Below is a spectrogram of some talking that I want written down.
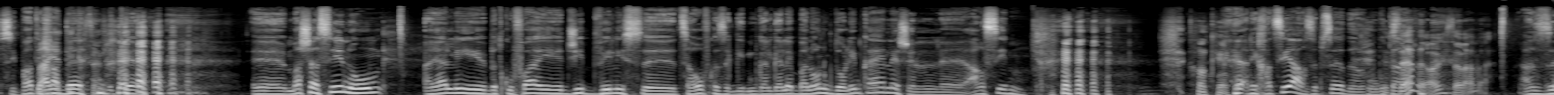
סיפרתי לך... בעייתי קצת. כן. אה, מה שעשינו, היה לי בתקופה ג'יפ ויליס צהוב כזה, עם גלגלי בלון גדולים כאלה של ערסים. אוקיי. אני חצי ערס, זה בסדר, מותר. בסדר, אוקיי, סבבה. אז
